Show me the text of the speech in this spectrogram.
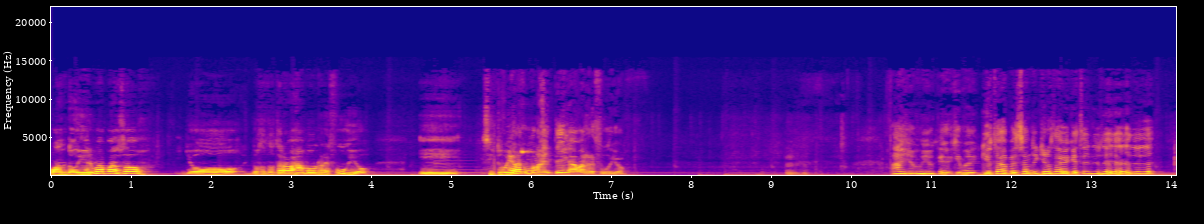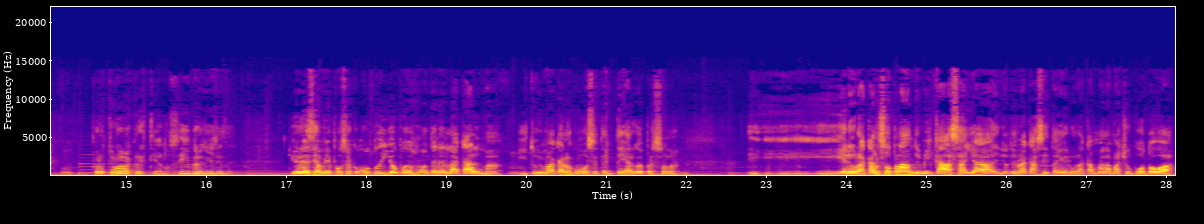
cuando Irma pasó, yo, nosotros trabajamos en un refugio y si tuviera como la gente llegaba al refugio, ay Dios mío, que, que yo estaba pensando, yo no sabía que... Pero tú no eras cristiano, sí, pero yo... Yo le decía a mi esposa, ¿cómo tú y yo podemos mantener la calma? Y tuvimos a cargo como 70 y algo de personas. Y, y- y el huracán soplando y mi casa allá, yo tenía una casita y el huracán me la machucó toda.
